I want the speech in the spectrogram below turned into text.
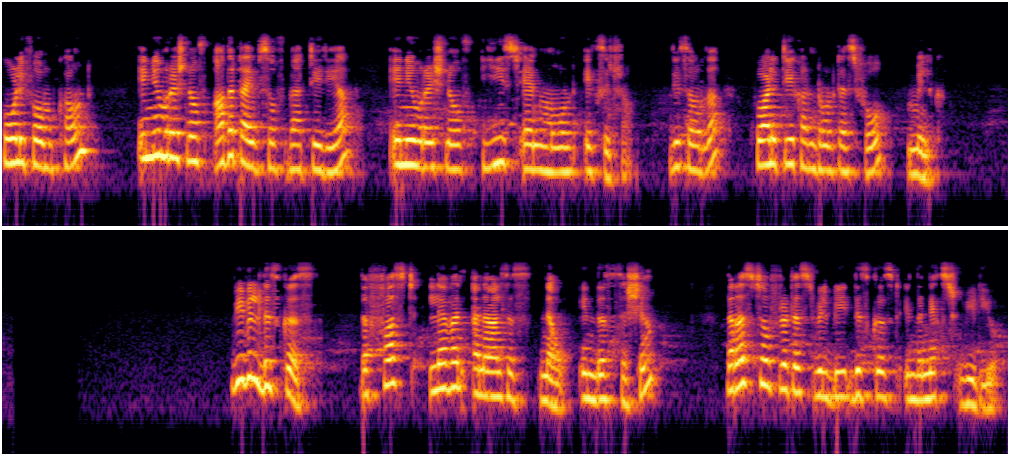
coliform count, enumeration of other types of bacteria, enumeration of yeast and mold, etc. These are the quality control tests for milk. We will discuss the first 11 analysis now in this session. The rest of the test will be discussed in the next video.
